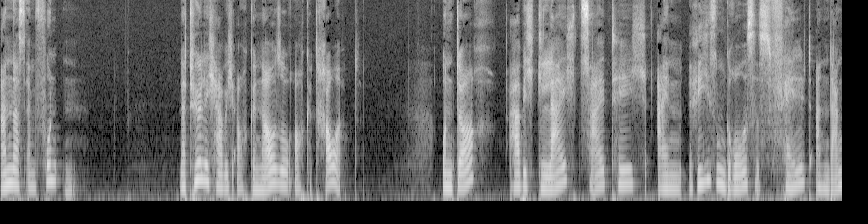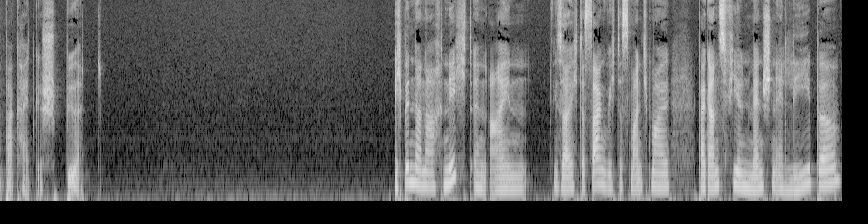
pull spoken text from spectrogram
anders empfunden. Natürlich habe ich auch genauso auch getrauert. Und doch habe ich gleichzeitig ein riesengroßes Feld an Dankbarkeit gespürt. Ich bin danach nicht in ein, wie soll ich das sagen, wie ich das manchmal bei ganz vielen Menschen erlebe,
